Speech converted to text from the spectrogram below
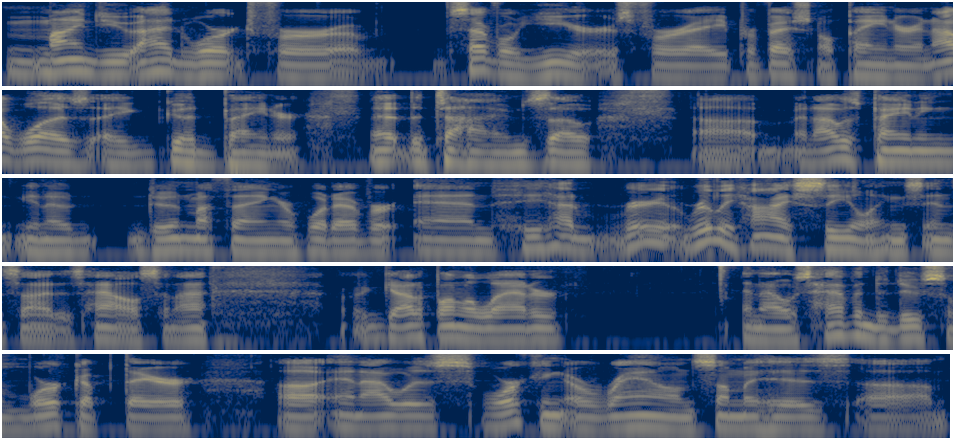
mind you, I had worked for several years for a professional painter, and I was a good painter at the time. So, uh, and I was painting, you know, doing my thing or whatever. And he had very really high ceilings inside his house, and I got up on a ladder, and I was having to do some work up there. Uh, and I was working around some of his um,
